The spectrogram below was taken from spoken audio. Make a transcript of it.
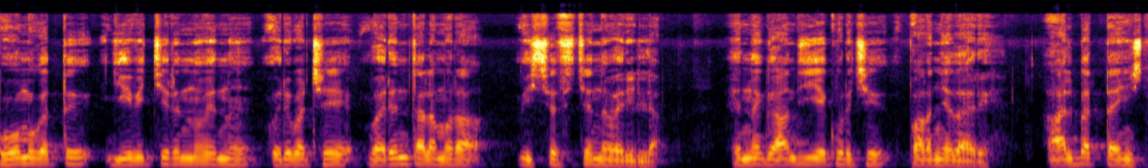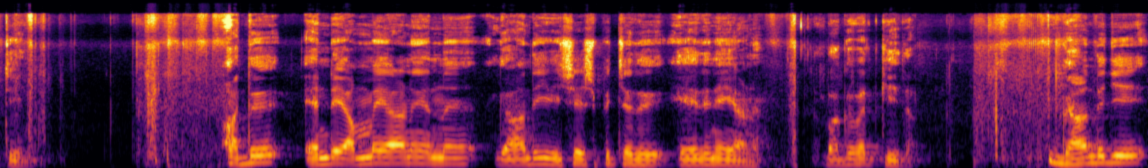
ഭൂമുഖത്ത് ജീവിച്ചിരുന്നുവെന്ന് ഒരുപക്ഷെ വരും തലമുറ വിശ്വസിച്ചെന്ന് വരില്ല എന്ന് ഗാന്ധിജിയെക്കുറിച്ച് പറഞ്ഞതാര്? ആൽബർട്ട് ഐൻസ്റ്റീൻ. അത് എന്റെ അമ്മയാണ് എന്ന് ഗാന്ധി വിശേഷിപ്പിച്ചത് ഏതിനെയാണ്? ഭഗവത്ഗീത. ഗാന്ധിജി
